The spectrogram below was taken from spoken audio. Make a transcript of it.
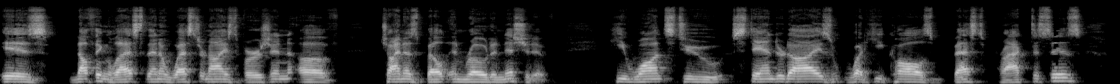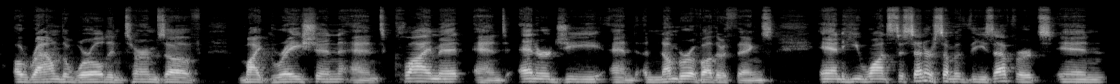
is nothing less than a westernized version of China's Belt and Road Initiative. He wants to standardize what he calls best practices around the world in terms of migration and climate and energy and a number of other things. And he wants to center some of these efforts in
